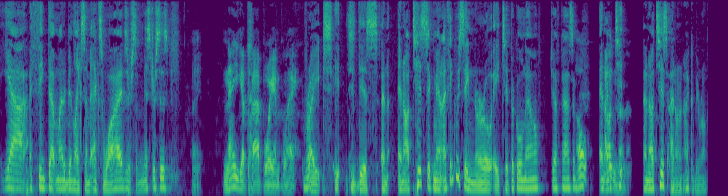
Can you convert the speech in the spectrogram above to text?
yeah, I think that might have been like some ex-wives or some mistresses. Right. Now you got the bad boy in play. Right. It, this an an autistic man. I think we say neuroatypical now, Jeff Passan. Oh, an autistic. An autistic, I don't know, I could be wrong.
